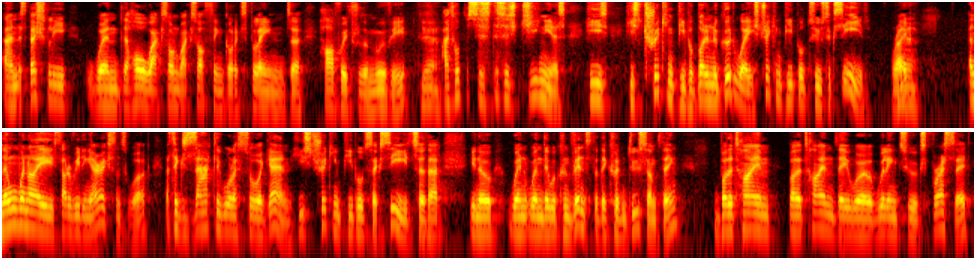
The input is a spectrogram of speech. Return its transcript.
And especially when the whole wax on, wax off thing got explained uh, halfway through the movie, yeah. I thought this is this is genius. He's he's tricking people, but in a good way. He's tricking people to succeed, right? Yeah. And then when I started reading Erickson's work, that's exactly what I saw again. He's tricking people to succeed so that, you know, when, when they were convinced that they couldn't do something, by the time, by the time they were willing to express it,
